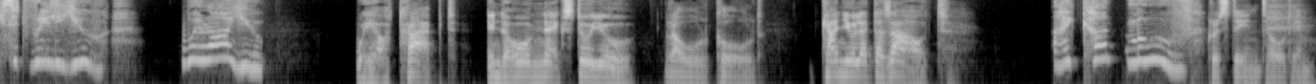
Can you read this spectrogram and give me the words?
Is it really you? Where are you? We are trapped in the room next to you. Raoul called. Can you let us out? I can't move. Christine told him.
